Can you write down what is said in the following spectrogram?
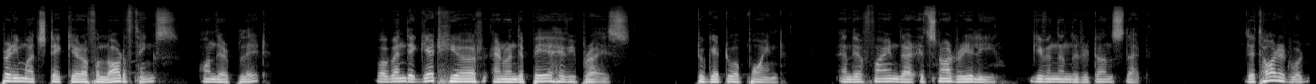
pretty much take care of a lot of things on their plate. But when they get here and when they pay a heavy price to get to a point, and they find that it's not really giving them the returns that they thought it would,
